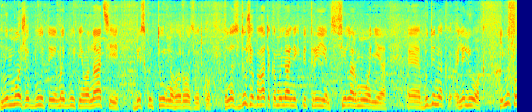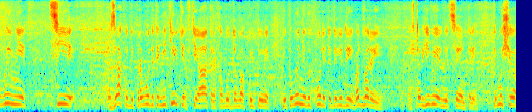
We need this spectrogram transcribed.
не може бути майбутнього нації без культурного розвитку. У нас дуже багато комунальних підприємств, філармонія, е, будинок ляльок. І ми повинні ці заходи проводити не тільки в театрах або в домах культури. Ми повинні виходити до людей во двори, в торгівельні центри, тому що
